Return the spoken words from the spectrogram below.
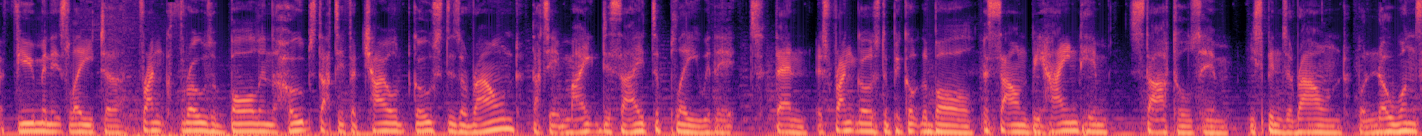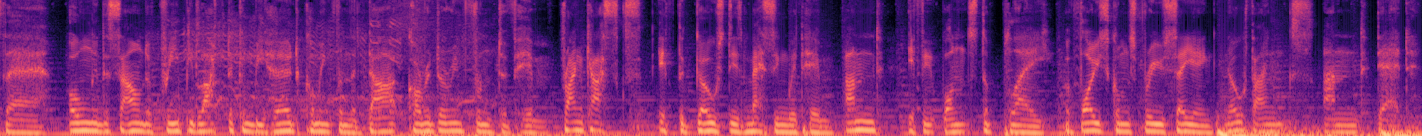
A few minutes later, Frank throws a ball in the hopes that if a child ghost is around, that it might decide to play with it. Then, as Frank goes to pick up the ball, a sound behind him startles him. He spins around, but no one's there. Only the sound of creepy laughter can be heard coming from the dark corridor in front of him. Frank asks if the ghost is messing with him and if it wants to play. A voice comes through saying, no thanks, and dead.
